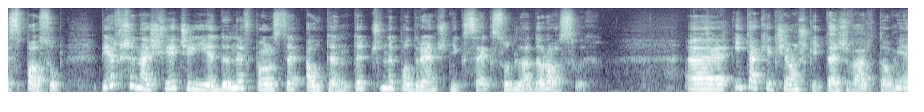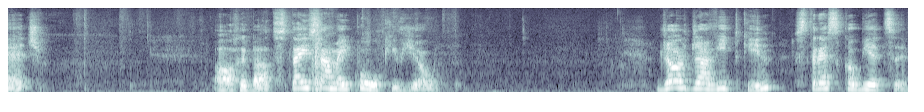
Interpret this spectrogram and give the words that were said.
sposób. Pierwszy na świecie i jedyny w Polsce autentyczny podręcznik seksu dla dorosłych. E, I takie książki też warto mieć. O, chyba z tej samej półki wziął. Georgia Witkin, Stres kobiecy.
